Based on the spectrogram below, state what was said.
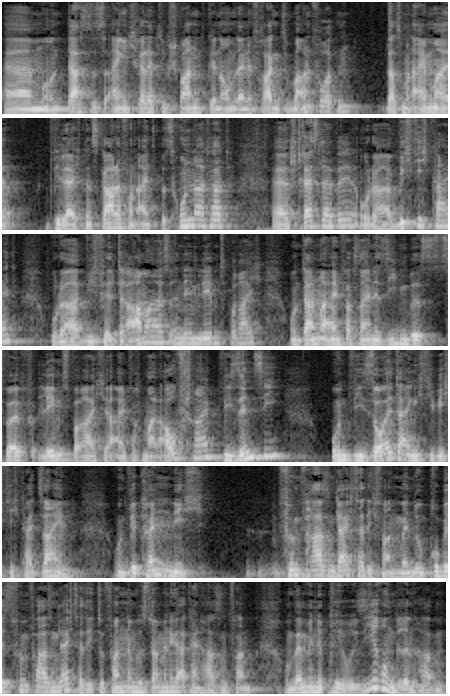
Ähm, und das ist eigentlich relativ spannend, genau um deine Fragen zu beantworten, dass man einmal vielleicht eine Skala von 1 bis 100 hat, äh, Stresslevel oder Wichtigkeit oder wie viel Drama ist in dem Lebensbereich und dann mal einfach seine 7 bis 12 Lebensbereiche einfach mal aufschreibt, wie sind sie und wie sollte eigentlich die Wichtigkeit sein. Und wir können nicht fünf Hasen gleichzeitig fangen. Wenn du probierst, fünf Hasen gleichzeitig zu fangen, dann wirst du am Ende gar keinen Hasen fangen. Und wenn wir eine Priorisierung drin haben,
